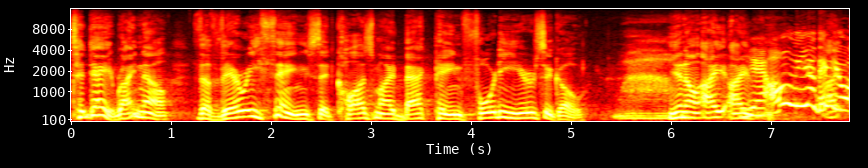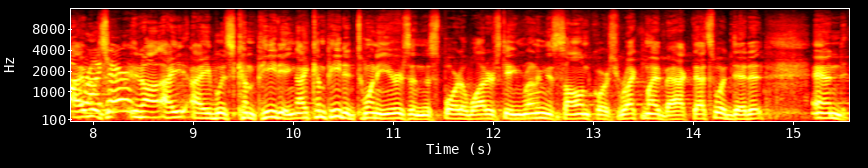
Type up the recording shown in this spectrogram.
today, right now, the very things that caused my back pain 40 years ago. Wow. You know, I, I yeah. Oh, yeah. There you are, I was, Roger. You know, I, I was competing. I competed 20 years in the sport of water skiing, running the slalom course, wrecked my back. That's what did it. And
